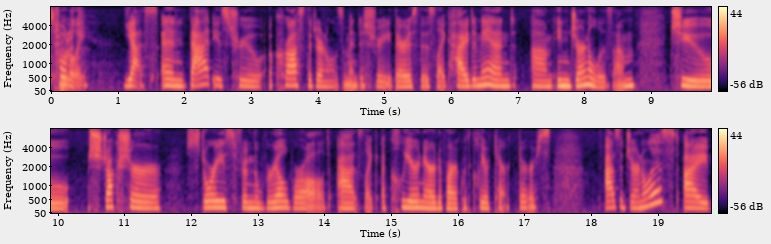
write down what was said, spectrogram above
to totally. Yes, and that is true across the journalism industry. There is this like high demand um, in journalism to structure stories from the real world as like a clear narrative arc with clear characters. As a journalist, I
